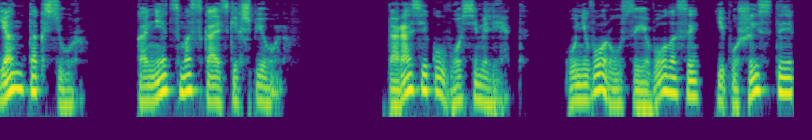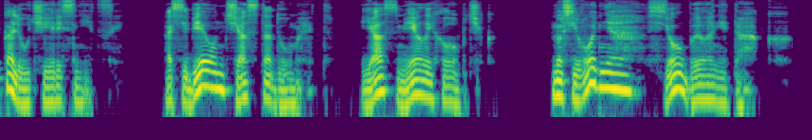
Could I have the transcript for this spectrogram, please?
Ян Таксюр. Конец москальских шпионов. Тарасику восемь лет. У него русые волосы и пушистые колючие ресницы. О себе он часто думает. Я смелый хлопчик. Но сегодня все было не так.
